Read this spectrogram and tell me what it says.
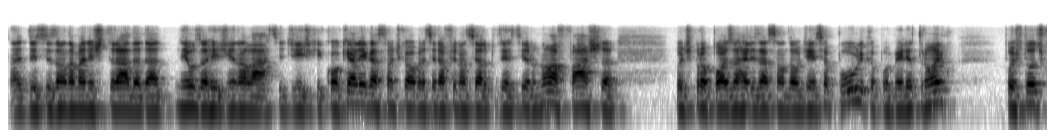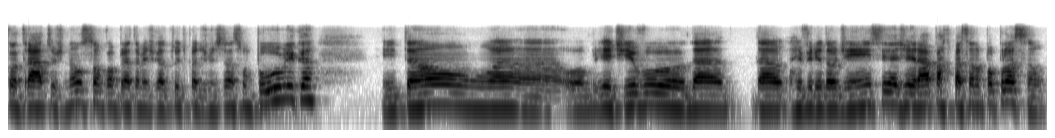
a decisão da magistrada da Neuza Regina Larce diz que qualquer alegação de que a obra será financiada por terceiro não afasta o despropósito da realização da audiência pública por meio eletrônico, pois todos os contratos não são completamente gratuitos para a administração pública. Então, a, o objetivo da, da referida audiência é gerar participação da população.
